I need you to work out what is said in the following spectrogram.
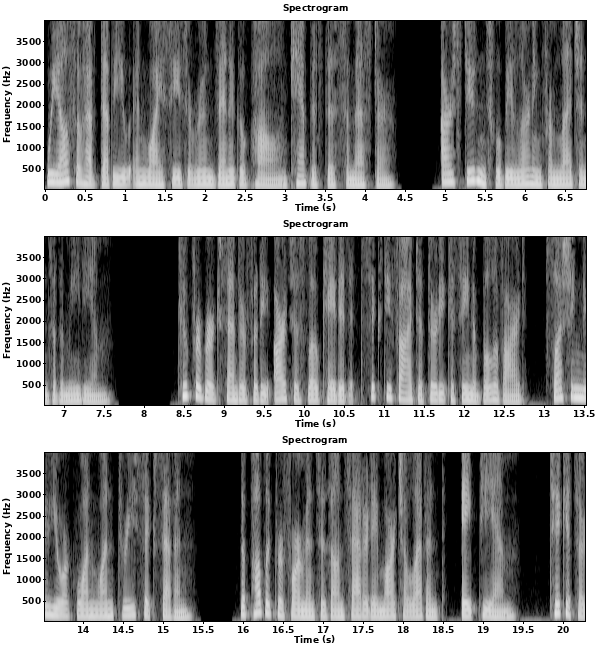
We also have WNYC's Arun Venugopal on campus this semester. Our students will be learning from legends of the medium. Kupferberg Center for the Arts is located at 65 to 30 Kissena Boulevard, Flushing, New York 11367. The public performance is on Saturday, March 11th, 8 p.m. Tickets are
